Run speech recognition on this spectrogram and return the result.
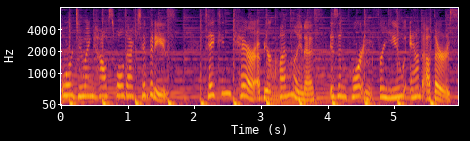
or doing household activities, taking care of your cleanliness is important for you and others.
